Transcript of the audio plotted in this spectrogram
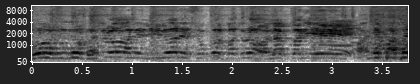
જો લીધો કચરો અને લીલો અને સૂકો કચરો અલગ કરીએ. અને પાછો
